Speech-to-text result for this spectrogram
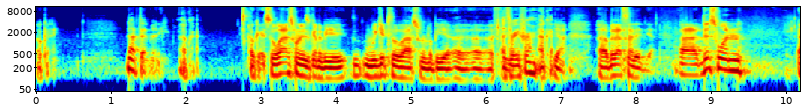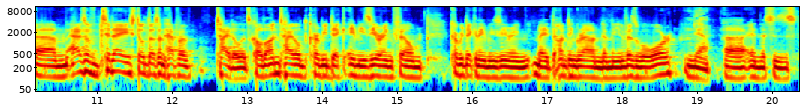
Okay, not that many. Okay. Okay, so the last one is going to be when we get to the last one, it'll be a, a, a three. A three from? Okay. Yeah, uh, but that's not it yet. Uh, this one, um, as of today, still doesn't have a title. It's called Untitled Kirby Dick Amy Ziering film. Kirby Dick and Amy Ziering made The Hunting Ground and The Invisible War. Yeah. Uh, and this is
